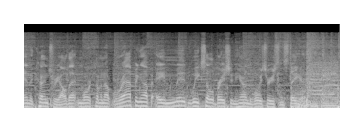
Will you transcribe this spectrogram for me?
in the country? All that and more coming up. Wrapping up a midweek celebration here on the Voice of Reason. Stay here.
